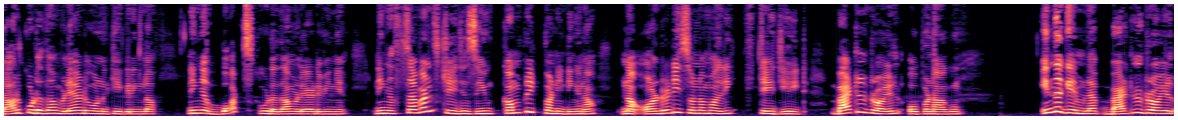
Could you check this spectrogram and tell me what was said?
யார் கூட தான் விளையாடுவோன்னு கேட்குறீங்களா நீங்கள் பாட்ஸ் கூட தான் விளையாடுவீங்க. நீங்கள் செவன் ஸ்டேஜஸையும் கம்ப்ளீட் பண்ணிட்டீங்கன்னா நான் ஆல்ரெடி சொன்ன மாதிரி stage eight battle royale open ஆகும். இந்த கேமில் பேட்டில் ராயல்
